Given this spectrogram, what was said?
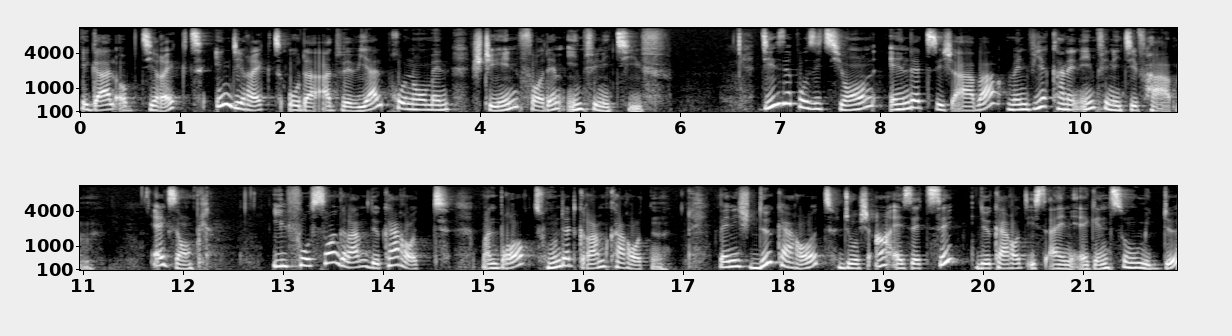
egal ob direkt, indirekt oder Adverbialpronomen, stehen vor dem Infinitiv. Diese Position ändert sich aber, wenn wir keinen Infinitiv haben. Exemple. Il faut 100 Gramm de carottes. Man braucht 100 Gramm Karotten. Wenn ich de carottes durch un ersetze, de carottes ist eine Ergänzung mit de,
